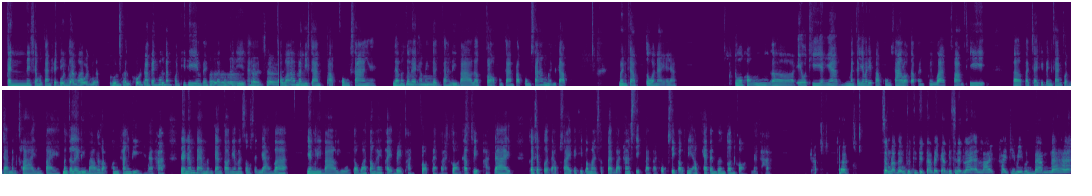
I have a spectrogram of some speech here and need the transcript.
เป็นในเชิงของการเทรดหุ้ดิ้นงปัแล้นวผอะลเนี่ยหุ้นปันผลมันเป็นหุ้นปันผลที่ดีมันเป็นหุ้นปันผลที่ดีนะใช่คะ ใช่ แต่ว่ามันมีการปรับโครงสร้างไง แล้วมันก็เลยทำให้อืม เกิดการรีบาวด์แล้วกรอบของการปรับโครงสร้างเหมือนกับ เหมือนกับตัวไหนอะนะตัวของเอ่อ LT อย่างเงี้ย มันก็ยังไม่ได้ปรับโครงสร้างหรอกแต่เป็นเพียงว่าความที่เอ่อปัจจัยที่เป็นการกดดันมันคลายลงไป มันก็เลยรีบาวด์กลับค่อนข้างดีนะคะ ดังนั้นแบมเหมือนกันตอนนี้มันส่งสัญญาณว่า ยังรีบาวด์อยู่ แต่ว่าต้องให้ไผ่เบรกผ่านกรอบ 8 บาทก่อน ถ้าเบรกผ่านได้ ก็จะเปิดอัพไซด์ไปที่ประมาณสัก 8 บาท 50 8 บาท 60 เอานี่เอาแค่เป็นเบื้องต้นก่อนนะคะสำหรับนักลงทุนที่ติดตามรายการ Business Line and Live ใครที่มีหุ้นแบมนะฮะ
